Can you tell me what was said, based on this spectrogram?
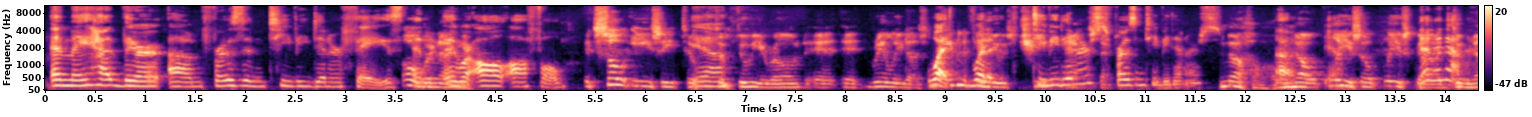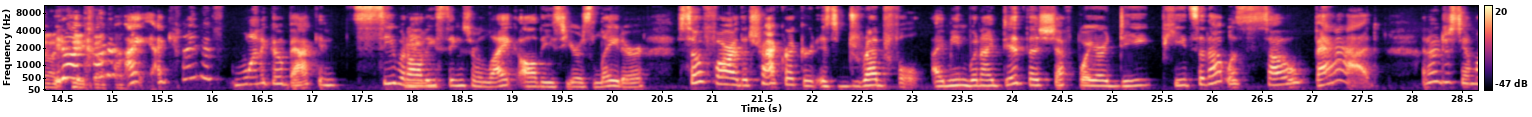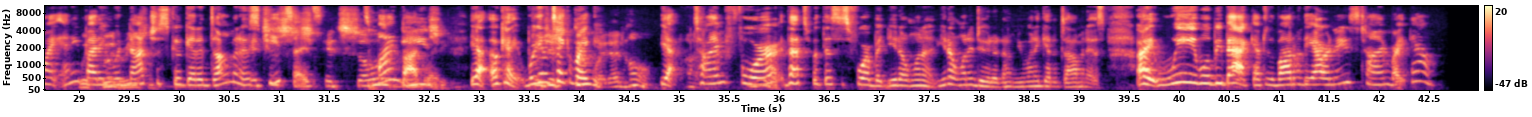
and they had their um, frozen TV dinner phase, Oh, and we're not they were all awful. It's so easy to, Yeah. to do your own. It, it really doesn't. What? Even if what? you use TV dinners? accents. Frozen TV dinners? No, Oh, no, yeah. please, oh please, No, God, no, no. do not you know, I kind of, I, I kind of want to go back and see what all these things are like all these years later. So far, the track record is dreadful. I mean, when I did the Chef Boyardee pizza, that was so bad. I don't understand why anybody good would not just go get a Domino's It's pizza. just- it's, it's so it's mind-boggling. easy. Yeah. Okay, we're You gonna just take a break. Do it at home. Yeah, Uh, time for yeah. that's what this is for. But you don't want to you don't want to do it at home. You want to get a Domino's. All right, we will be back after the bottom of the hour news time right now.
